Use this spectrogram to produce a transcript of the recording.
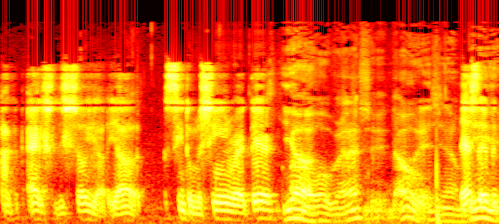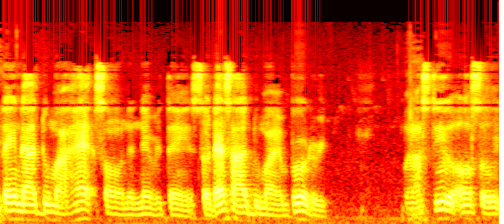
I could actually show y'all. Y'all see the machine right there. Yeah. Oh man, that shit dope. That's big. everything that I do my hats on and everything. So that's how I do my embroidery. But I still also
